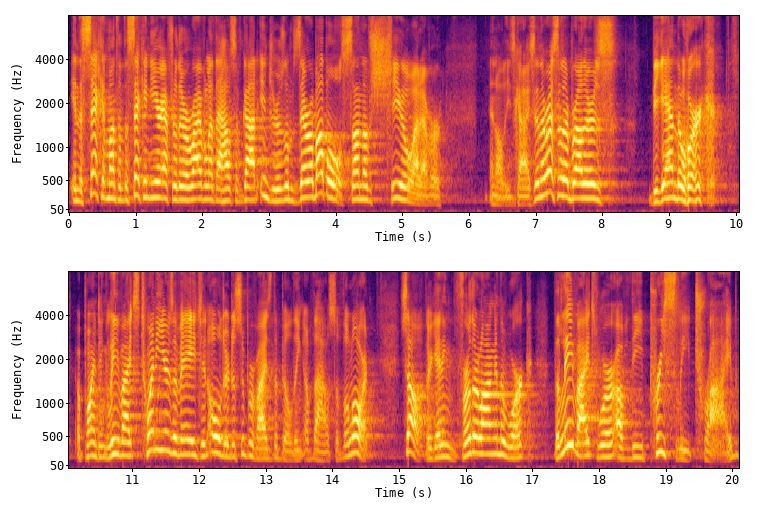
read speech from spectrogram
In the second month of the second year after their arrival at the house of God in Jerusalem, Zerubbabel, son of Sheal, whatever, and all these guys, and the rest of their brothers began the work, appointing Levites 20 years of age and older to supervise the building of the house of the Lord. So they're getting further along in the work. The Levites were of the priestly tribe.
